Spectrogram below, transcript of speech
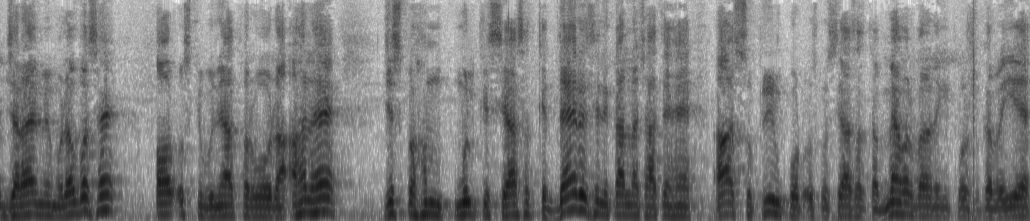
جرائم میں ملوث ہے اور اس کی بنیاد پر وہ نااہل ہے، جس کو ہم ملک کی سیاست کے دائرے سے نکالنا چاہتے ہیں۔ آج سپریم کورٹ اس کو سیاست کا محور بنانے کی کوشش کر رہی ہے۔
